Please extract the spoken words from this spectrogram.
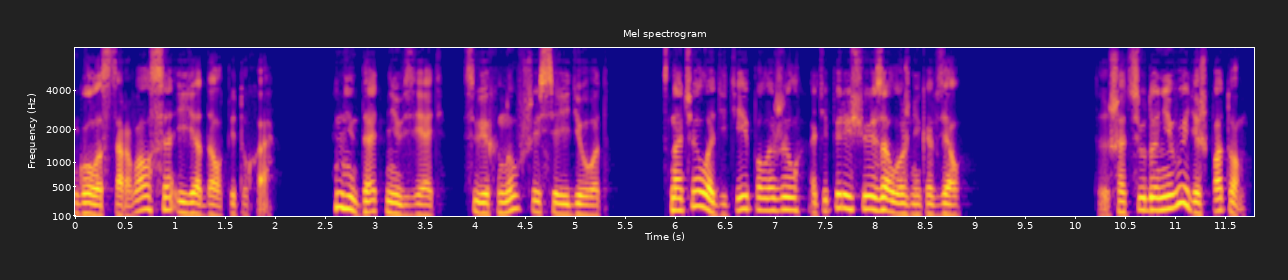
Голос сорвался, и я дал петуха. «Не дать не взять, свихнувшийся идиот. Сначала детей положил, а теперь еще и заложника взял». «Ты ж отсюда не выйдешь потом!»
